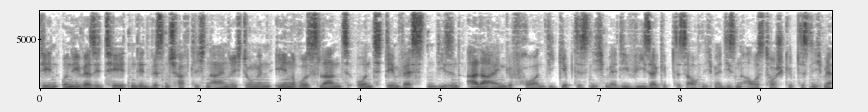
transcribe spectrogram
den Universitäten, den wissenschaftlichen Einrichtungen in Russland und dem Westen. Die sind alle eingefroren. Die gibt es nicht mehr. Die Visa gibt es auch nicht mehr. Diesen Austausch gibt es nicht mehr.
